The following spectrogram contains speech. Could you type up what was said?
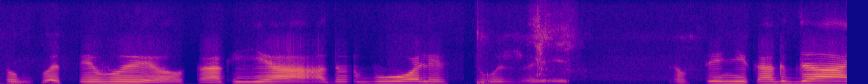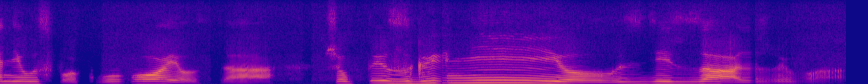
чтобы ты был, как я, от боли всю жизнь, чтобы ты никогда не успокоился, чтобы ты сгнил здесь заживо.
